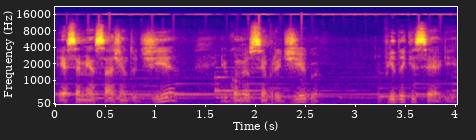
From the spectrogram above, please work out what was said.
Essa é a mensagem do dia e, como eu sempre digo, vida que segue.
